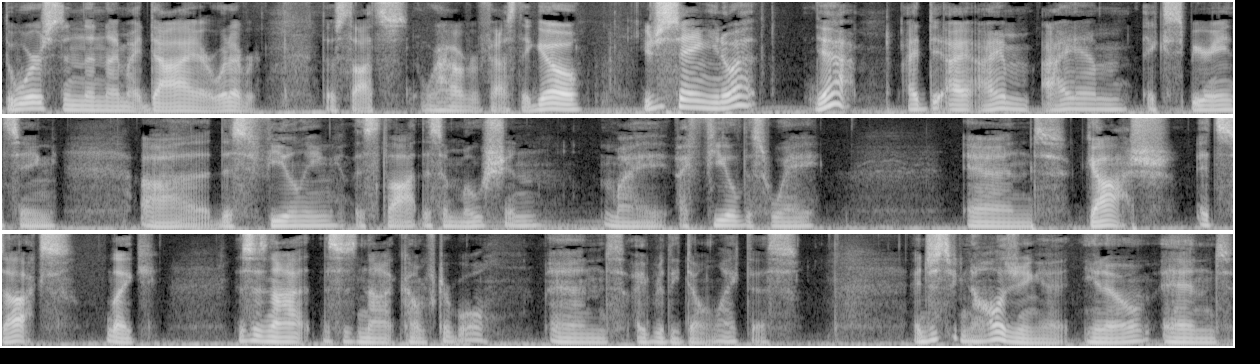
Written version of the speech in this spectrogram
the worst, and then I might die or whatever. Those thoughts, or however fast they go, you're just saying, you know what? Yeah, I I, I am I am experiencing uh, this feeling, this thought, this emotion. My I feel this way, and gosh, it sucks. Like this is not this is not comfortable and I really don't like this. And just acknowledging it, you know, and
